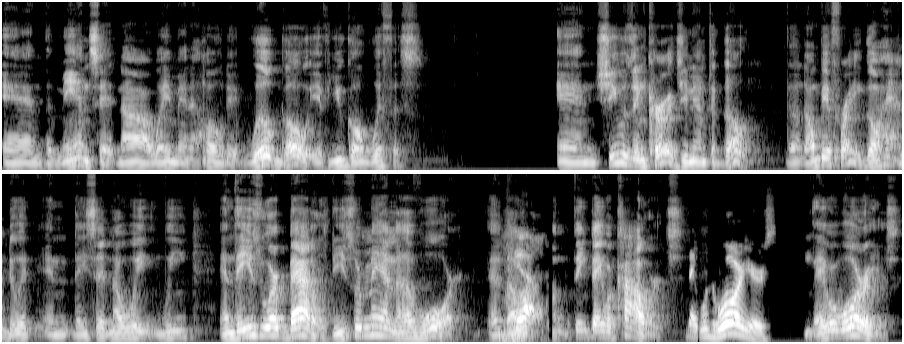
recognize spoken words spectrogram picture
And the men said, "Nah, wait a minute, hold it. We'll go if you go with us." And she was encouraging them to go. don't, be afraid. Go ahead and do it. And they said, no, we we. And these were battles. These were men of war. And don't, Yeah. don't think they were cowards. They were warriors. They were warriors.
